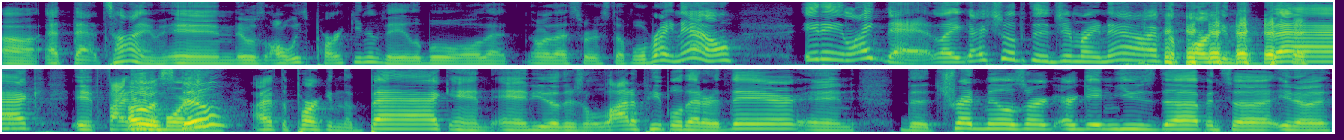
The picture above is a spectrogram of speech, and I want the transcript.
uh, at that time. And there was always parking available, all that, all that sort of stuff. Well, right now, it ain't like that. Like I show up to the gym right now, I have to park in the back at five Oh, in the morning. still? I have to park in the back, and and you know there's a lot of people that are there, and the treadmills are, are getting used up, and so you know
